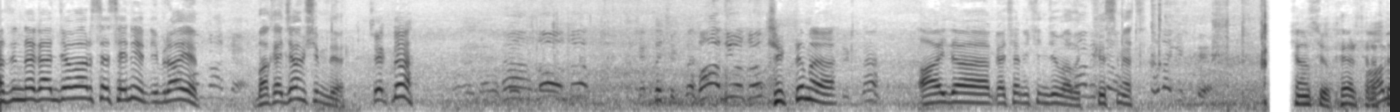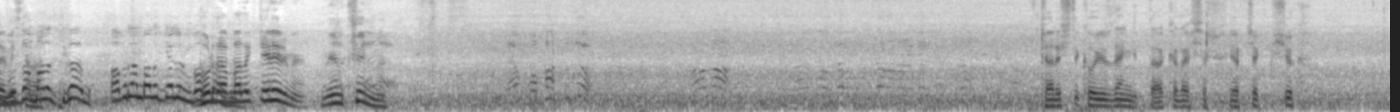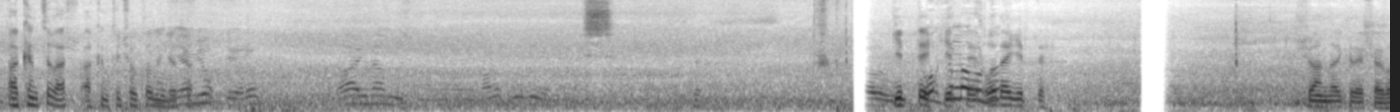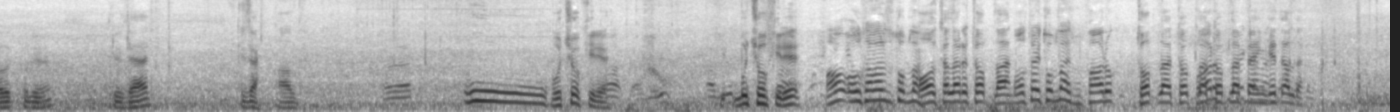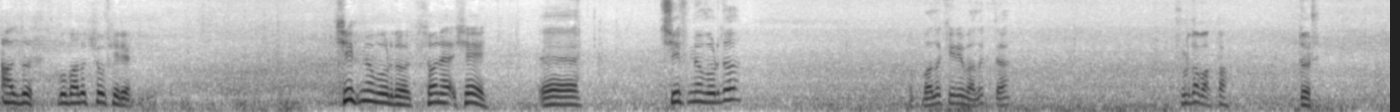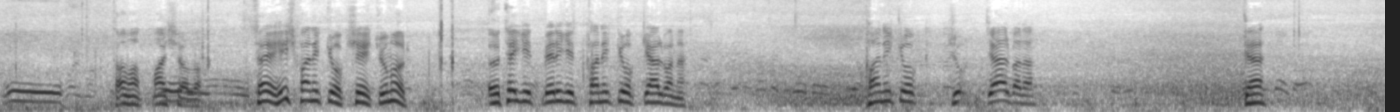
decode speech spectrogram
Ağzında kanca varsa senin İbrahim. Bakacağım şimdi. Çekti. Ha ne oldu? Çıktı çıktı. Bağ diyordum. Çıktı mı? Çıktı. Ayda kaçan ikinci balık. Kısmet. O da gitti. Şansı yok. Her tarafta Abi buradan var. balık çıkar mı? Abi buradan balık gelir mi? Bak Buradan abi. balık gelir mi? Mümkün mü? Ben. Valla. Karıştık o yüzden gitti arkadaşlar. Yapacak bir şey yok. Akıntı var. Akıntı çok olunca Yem yok diyorum. Daha inanmıyorsun. Balık geliyor. Gitti, gitti. O da gitti. Şu anda arkadaşlar balık vuruyor. Güzel. Güzel aldı. Bu çok iri. Bu çok iri. Ama oltalarınızı topla. Oltaları toplan. Oltayı topla Faruk. Topla topla Faruk, topla ben get aldı. Al dur. Bu balık çok iri. Çift mi vurdu? Sonra şey e, çift mi vurdu? Bak, Balık iri balık da. Şurada bak tam. Dur. Tamam maşallah. Şey hiç panik yok şey Cumhur. Öte git beri git panik yok gel bana. Panik yok. Cu- gel bana. Gel.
